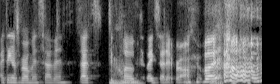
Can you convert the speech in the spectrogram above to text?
I think it's Romans 7. That's to mm-hmm. quote because I said it wrong. But yeah.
